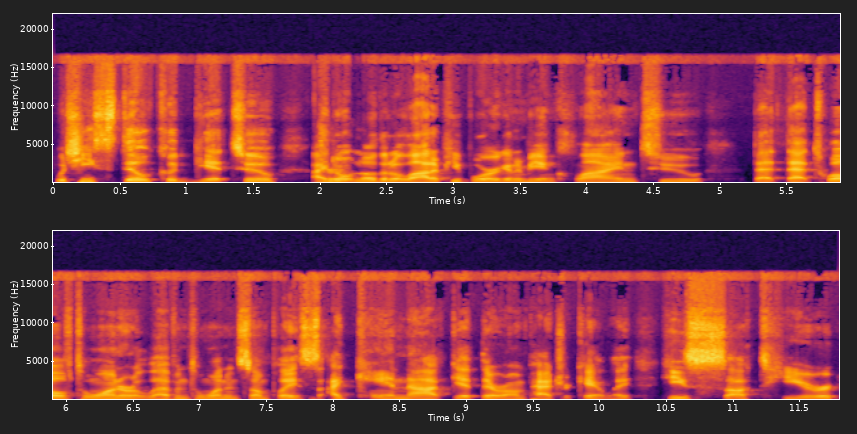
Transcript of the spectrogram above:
which he still could get to. I Sure. don't know that a lot of people are going to be inclined to bet that 12 to 1 or 11 to 1 in some places. I cannot get there on Patrick Cantlay. He's sucked here.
